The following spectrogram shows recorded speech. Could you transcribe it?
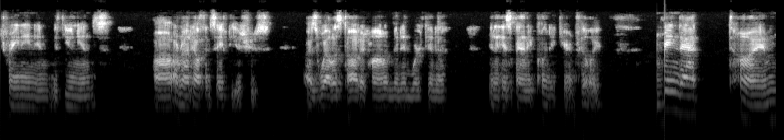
training in with unions uh, around health and safety issues, as well as taught at Hahnemann and worked in a in a Hispanic clinic here in Philly. During that time,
